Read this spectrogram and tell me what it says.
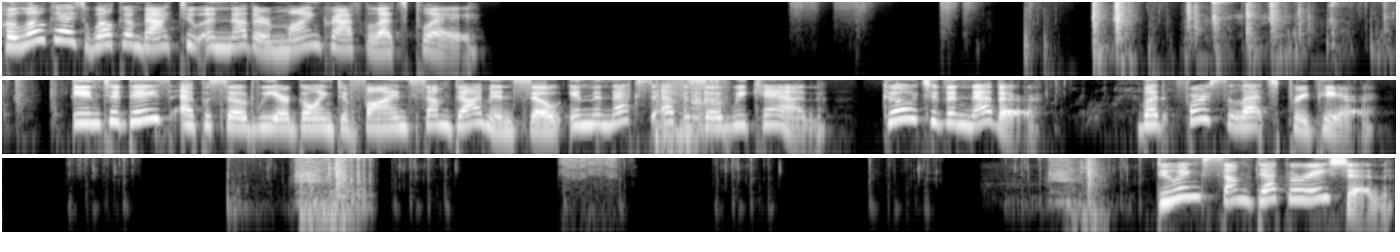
Hello guys, welcome back to another Minecraft Let's Play. In today's episode, we are going to find some diamonds, so in the next episode we can go to the nether. But first, let's prepare. Doing some decoration.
